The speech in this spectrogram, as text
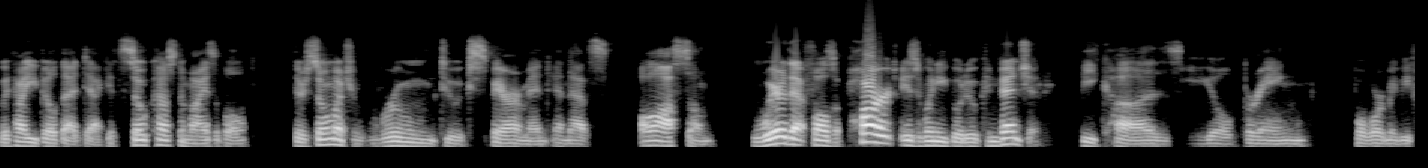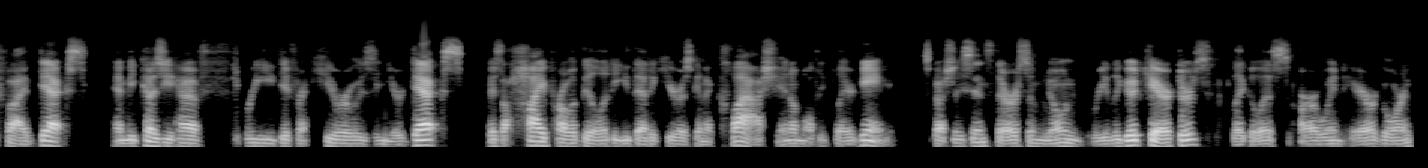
with how you build that deck it's so customizable there's so much room to experiment and that's awesome where that falls apart is when you go to a convention because you'll bring four, maybe five decks. And because you have three different heroes in your decks, there's a high probability that a hero is going to clash in a multiplayer game, especially since there are some known really good characters, Legolas, Arwen, Aragorn,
